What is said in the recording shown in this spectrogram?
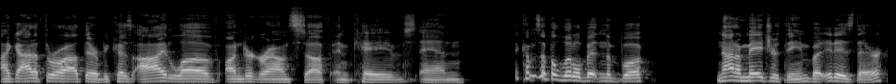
I got to throw out there because I love underground stuff and caves, and it comes up a little bit in the book. Not a major theme, but it is there.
